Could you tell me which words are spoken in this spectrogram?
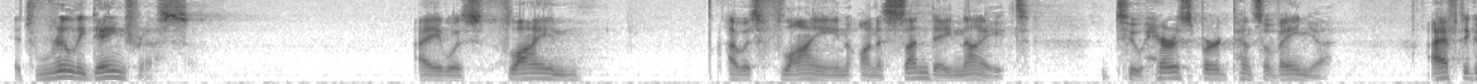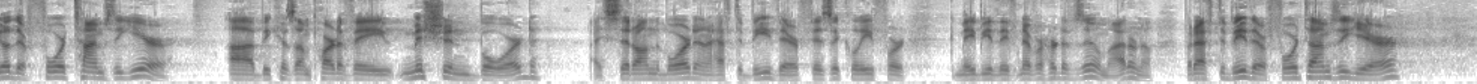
It's really dangerous. I was flying I was flying on a Sunday night to Harrisburg, Pennsylvania. I have to go there four times a year uh, because I'm part of a mission board. I sit on the board and I have to be there physically for maybe they've never heard of Zoom. I don't know. But I have to be there four times a year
